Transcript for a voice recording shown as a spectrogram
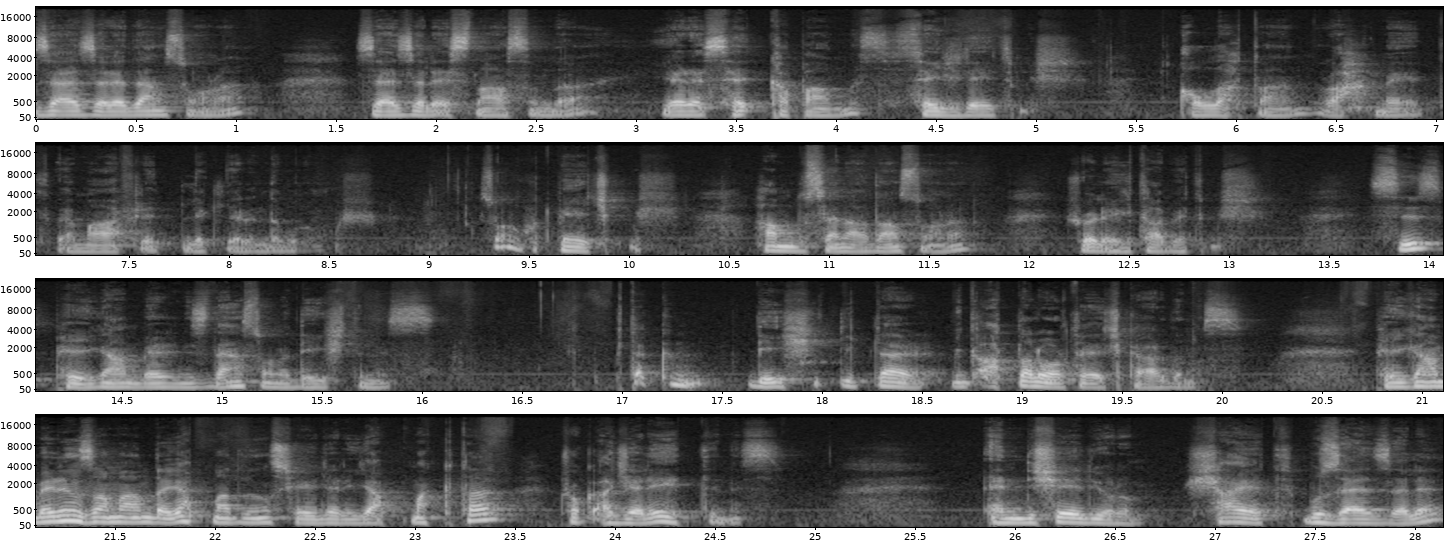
zelzeleden sonra zelzele esnasında yere kapanmış, secde etmiş. Allah'tan rahmet ve mağfiret dileklerinde bulunmuş. Sonra hutbeye çıkmış. Hamdü senadan sonra şöyle hitap etmiş. Siz peygamberinizden sonra değiştiniz. Bir takım değişiklikler, bid'atlar ortaya çıkardınız. Peygamberin zamanında yapmadığınız şeyleri yapmakta çok acele ettiniz. Endişe ediyorum. Şayet bu zelzele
